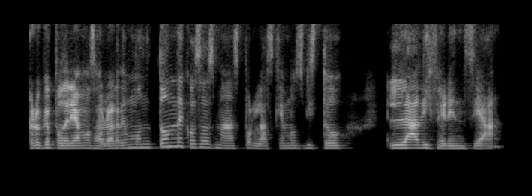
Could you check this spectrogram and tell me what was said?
Creo que podríamos hablar de un montón de cosas más por las que hemos visto la diferencia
